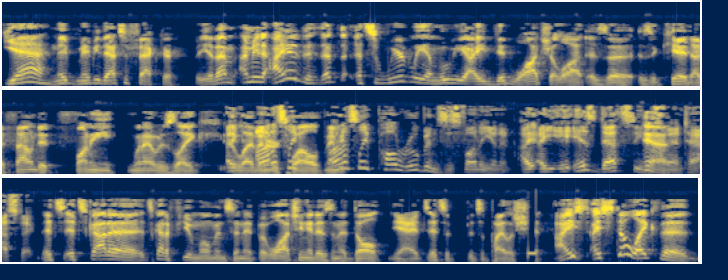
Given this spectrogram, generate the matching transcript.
Yeah, maybe maybe that's a factor. But yeah, that I mean, I had that. That's weirdly a movie I did watch a lot as a as a kid. I found it funny when I was like I- eleven honestly, or twelve. Maybe Honestly, Paul Reubens is funny in it. I, I his death scene Yeah. is fantastic. it's it's got a it's got a few moments in it, but watching it as an adult, yeah, it's it's a it's a pile of shit. I I still like the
